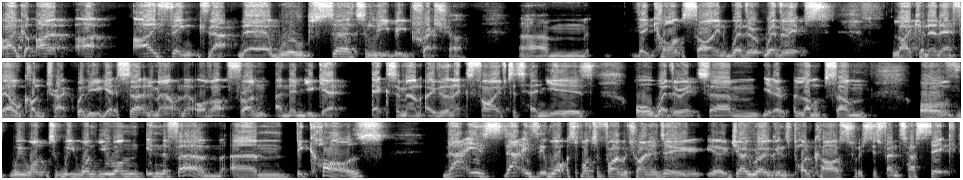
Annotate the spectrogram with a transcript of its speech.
I I I, I think that there will certainly be pressure. Um, they can't sign whether whether it's like an NFL contract, whether you get a certain amount of upfront and then you get X amount over the next five to ten years, or whether it's um, you know a lump sum of we want to, we want you on in the firm um, because that is that is what Spotify were trying to do. You know, Joe Rogan's podcast, which is fantastic.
